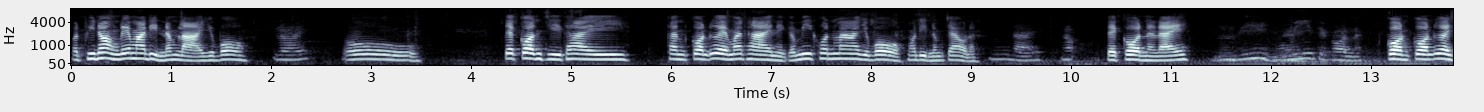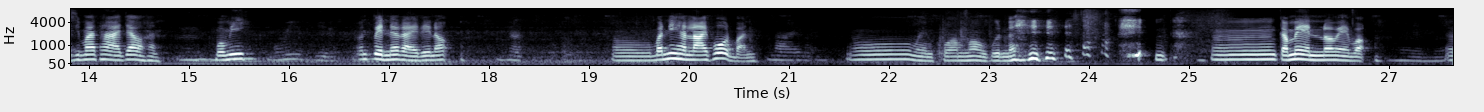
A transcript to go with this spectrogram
บัดพี่น้องได้มาดินน้ำลายอยู่บ่ ร้ายโอ้ แต่ก่อนสีไทยคันก่อนเอื้อยมาไทยนี่ก็มีคนมาอยู่บ่มาดินน้ำเจ้าน่ะ มีหลายเนาะแต่ก่อนน่ะไดอืมบ่มีแต่ก่อนนะก่อนก่อนเอื้อยสิมาทายเจ้าหั่นอืมบ่มีบ่มีกินมันเป็นอะไรเด้เนาะอยาก เออบัดนี้หันหลายโพดบัดหลายแบบโอ้แม่นความน้องเพิ่นได้ อืมกะแม่นเนาะแม่บอกเอ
